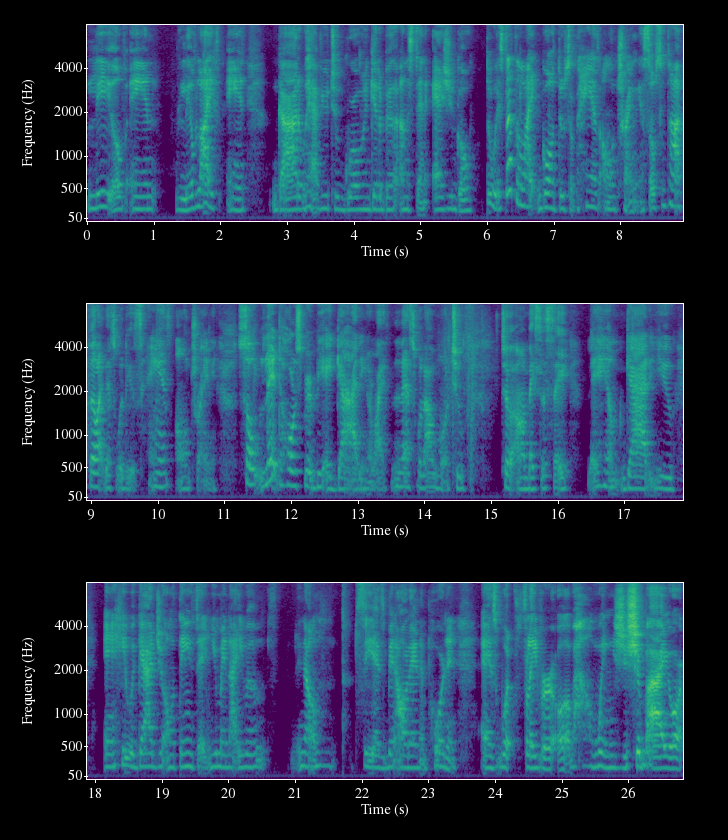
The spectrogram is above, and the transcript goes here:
live and live life and god will have you to grow and get a better understanding as you go through it. it's nothing like going through some hands-on training. So sometimes i feel like that's what it is hands-on training. So let the holy spirit be a guide in your life and that's what i want to to um basically say let him guide you and he would guide you on things that you may not even you know see as being all that important as what flavor of wings you should buy or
